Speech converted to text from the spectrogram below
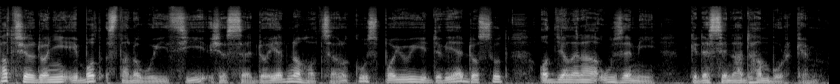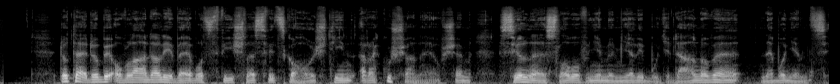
Patřil do ní i bod stanovující, že se do jednoho celku spojují dvě dosud oddělená území, kde si nad Hamburkem. Do té doby ovládali vévodství Šlesvicko-Holštín Rakušané, ovšem silné slovo v něm měli buď Dánové nebo Němci.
